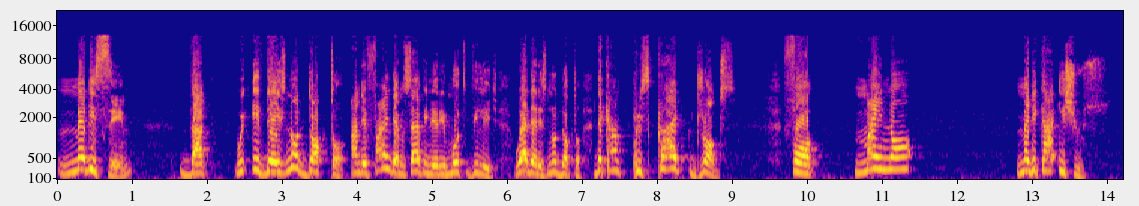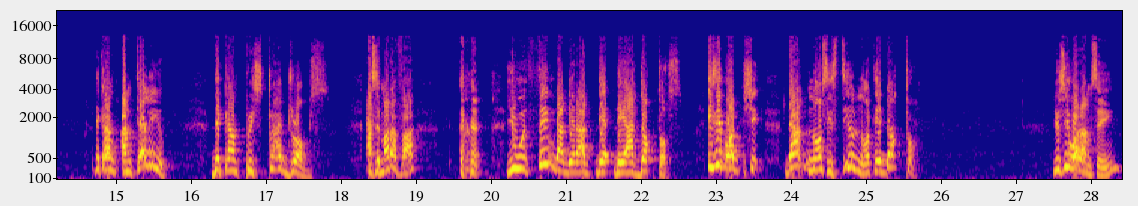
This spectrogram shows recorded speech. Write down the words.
medicine that we, if there is no doctor and they find themselves in a remote village where there is no doctor, they can prescribe drugs for minor medical issues. They can, I'm telling you, they can prescribe drugs. As a matter of fact, you would think that there are they, they are doctors. Is it but she that nurse is still not a doctor. You see what I'm saying?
